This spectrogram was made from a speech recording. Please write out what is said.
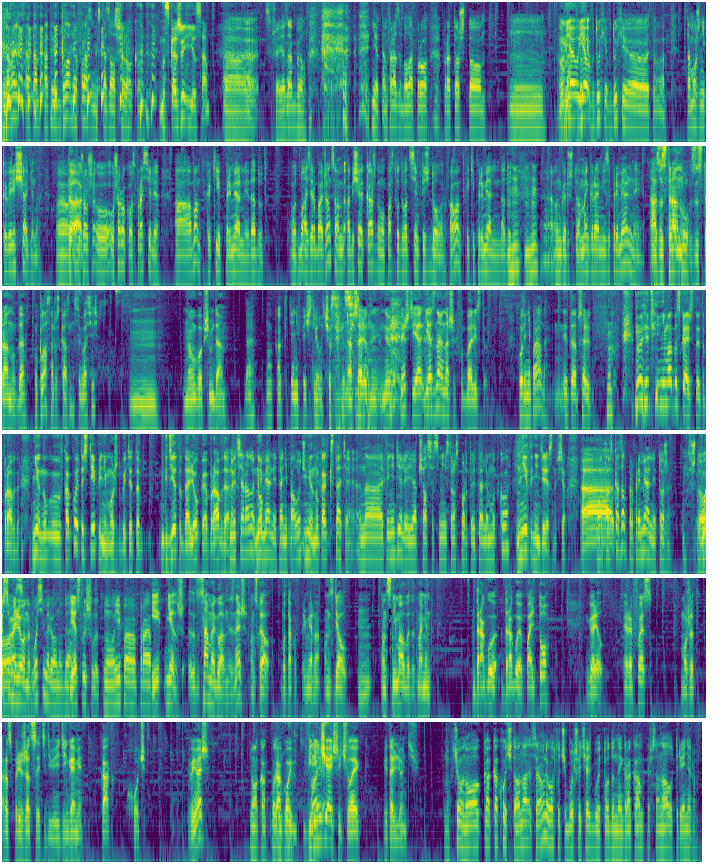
Ну, давай, а, там- а ты главную фразу не сказал Широкого. Ну скажи ее сам. Э, Слушай, я забыл. Нет, там фраза была про, про то, что Ну, у меня- в, духе, я- в духе в духе этого таможенника Верещагина. Э, Так. Там же у у, Широкого спросили, а вам-то какие премиальные дадут? Вот азербайджанцам обещают каждому по 127 тысяч долларов, а вам-то какие премиальные дадут? Мгм. Э, Он говорит, что а мы играем не за премиальные, А, за страну, за страну, да? Ну, классно же сказано, согласись? М, Ну, в общем, да. Да? Ну, как-то тебя не впечатлило, чувствую. Абсолютно. Ну, Понимаешь, я, я знаю наших футболистов. Вот Это неправда? Это абсолютно. Ну, это не могу сказать, что это правда. Не, ну, в какой-то степени, может быть, это где-то далекая правда. Но ведь все равно Но- премиальные-то они получат. Не, ну как... Кстати, на этой неделе я общался с министром спорта Виталием Мутко. Мне это неинтересно, все. Он там сказал про премиальные тоже. Что 8 Россия- миллионов. 8 миллионов, да. Я слышал это. Ну и по- про... И нет, самое главное, знаешь, он сказал вот так вот примерно, он сделал, он снимал в этот момент дорогое, дорогое пальто и говорил, РФС может распоряжаться этими деньгами как хочет. Ты понимаешь, Ну а как какой по-другому? величайший человек Виталий Леонтьевич? Ну почему? Ну как, как хочет, она все равно в любом случае большая часть будет отдана игрокам, персоналу, тренерам.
